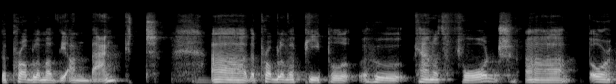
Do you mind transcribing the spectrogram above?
the problem of the unbanked, mm-hmm. uh, the problem of people who cannot afford, uh, or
